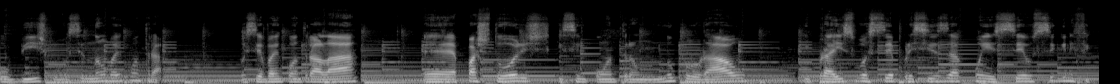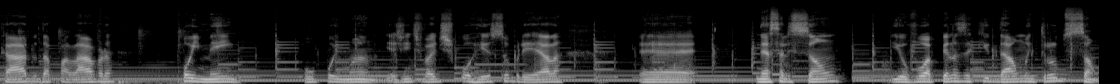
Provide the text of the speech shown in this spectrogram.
ou bispo, você não vai encontrar. Você vai encontrar lá é, pastores que se encontram no plural, e para isso você precisa conhecer o significado da palavra poimen ou poimano. E a gente vai discorrer sobre ela é, nessa lição e eu vou apenas aqui dar uma introdução.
